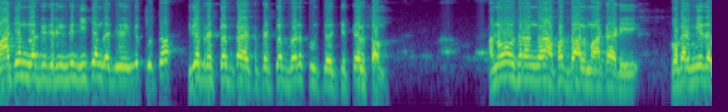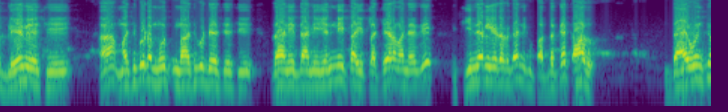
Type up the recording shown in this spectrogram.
మాకేం లబ్ధి జరిగింది నీకేం లబ్ధి జరిగింది కూర్చో ఇదే ప్రెస్ క్లబ్ ప్రెస్ క్లబ్లోనే కూర్చో తెలుస్తాం. అనవసరంగా అబద్ధాలు మాట్లాడి ఒకరి మీద బ్లేమ్ వేసి ఆ, మసిగుడ్డ వేసేసి దాని దాన్ని ఎన్ని ఇట్లా ఇట్లా చేయడం అనేది సీనియర్ లీడర్గా నీకు పద్ధతే కాదు. దయ ఉంచి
